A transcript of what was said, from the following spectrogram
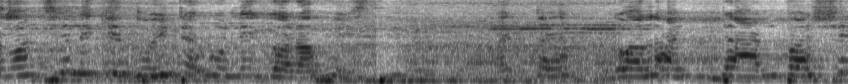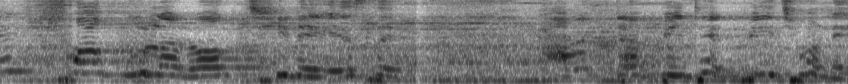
আমার ছেলেকে দুইটা গুলি করা হয়েছে। একটা গলার ডান পাশে সবগুলা রক ছিঁড়ে গেছে। আর একটা পিঠের পিছনে,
